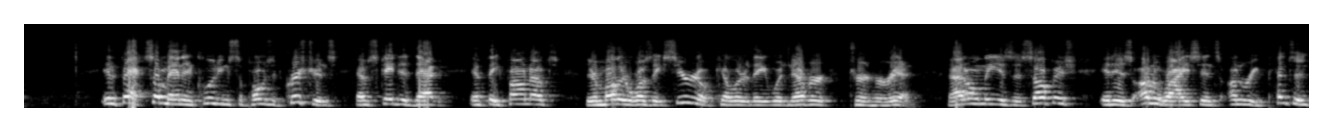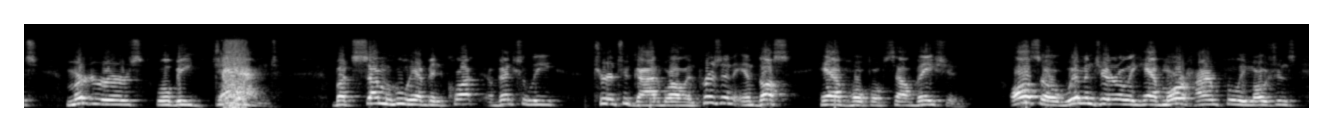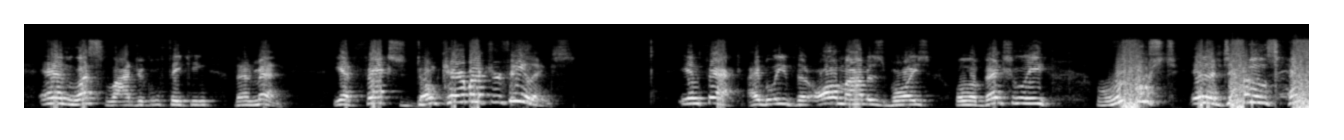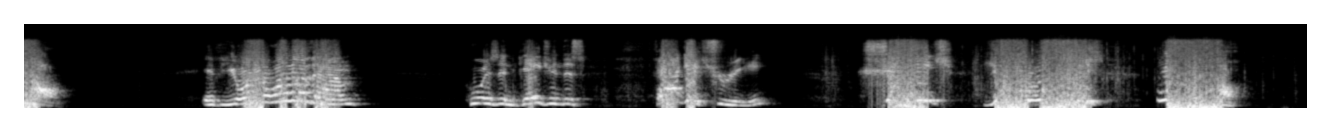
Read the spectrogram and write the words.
In fact, some men, including supposed Christians, have stated that if they found out their mother was a serial killer, they would never turn her in. Not only is it selfish, it is unwise, since unrepentant murderers will be damned. But some who have been caught eventually turn to God while in prison and thus have hope of salvation. Also, women generally have more harmful emotions and less logical thinking than men. Yet facts don't care about your feelings. In fact, I believe that all mama's boys will eventually roast in a devil's hell. If you are one of them who is engaged in this faggotry, change your!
